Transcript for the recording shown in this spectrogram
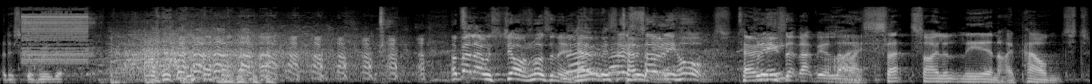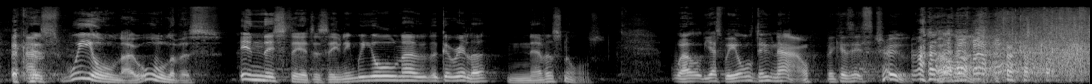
a discovery that. I bet that was John, wasn't it? No, it was There's Tony. so many hawks. Tony? Please let that be a I lie. I sat silently and I pounced because uh-huh. we all know, all of us in this theatre this evening, we all know the gorilla never snores. Well, yes, we all do now, because it's true.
